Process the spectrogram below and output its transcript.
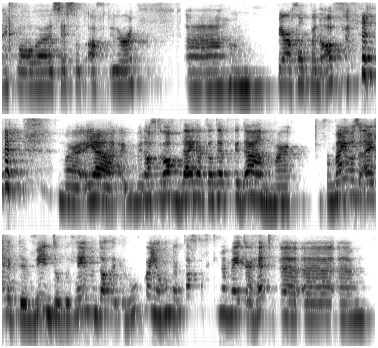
echt wel zes tot acht uur. berg op en af. maar ja, ik ben achteraf blij dat ik dat heb gedaan. Maar voor mij was eigenlijk de wind. Op een gegeven moment dacht ik, hoe kan je 180 kilometer het, um,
